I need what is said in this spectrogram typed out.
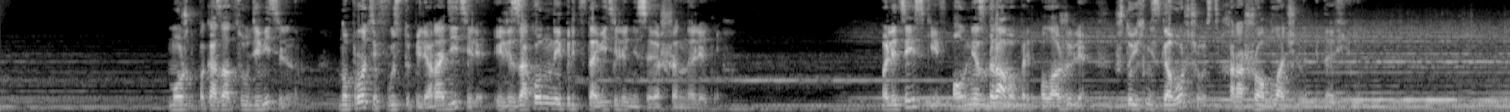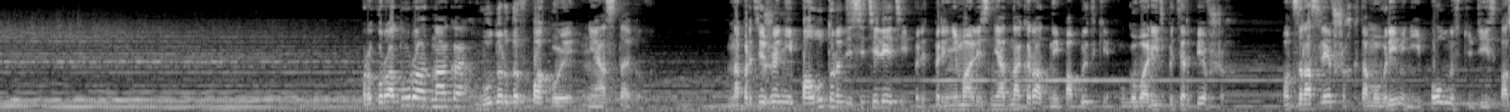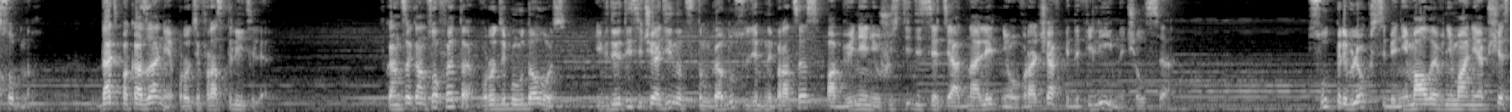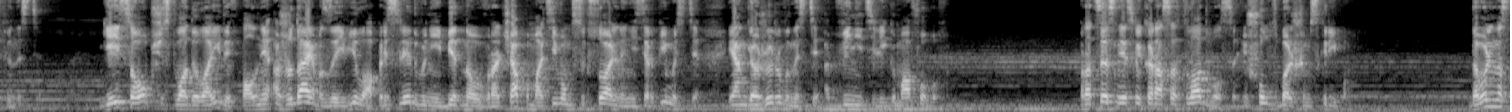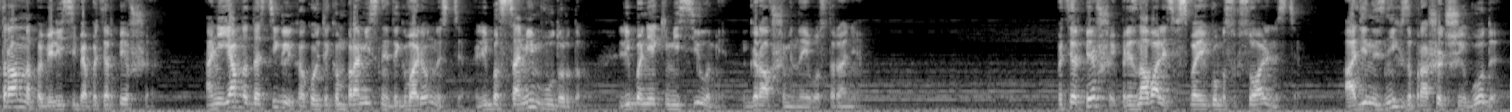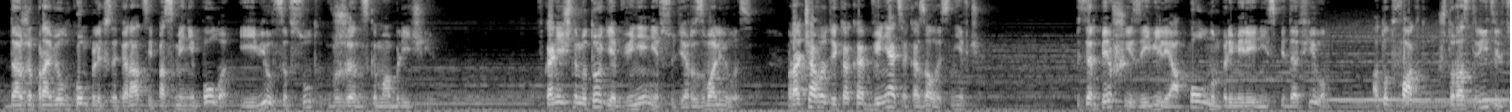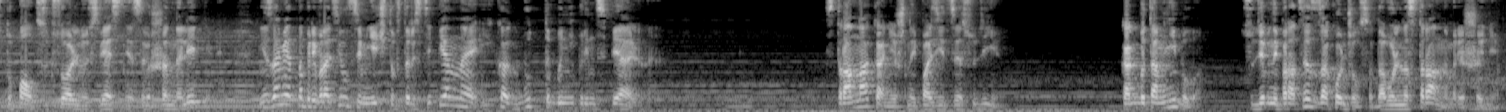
Может показаться удивительным, но против выступили родители или законные представители несовершеннолетних. Полицейские вполне здраво предположили, что их несговорчивость хорошо оплачена педофилом. Прокуратура, однако, Вудерда в покое не оставила. На протяжении полутора десятилетий предпринимались неоднократные попытки уговорить потерпевших, повзрослевших к тому времени и полностью дееспособных, дать показания против растлителя. В конце концов это вроде бы удалось, и в 2011 году судебный процесс по обвинению 61-летнего врача в педофилии начался. Суд привлек к себе немалое внимание общественности. Гей-сообщество Аделаиды вполне ожидаемо заявило о преследовании бедного врача по мотивам сексуальной нетерпимости и ангажированности обвинителей гомофобов. Процесс несколько раз откладывался и шел с большим скрипом. Довольно странно повели себя потерпевшие. Они явно достигли какой-то компромиссной договоренности либо с самим Вудордом, либо некими силами, игравшими на его стороне. Потерпевшие признавались в своей гомосексуальности. Один из них за прошедшие годы даже провел комплекс операций по смене пола и явился в суд в женском обличии. В конечном итоге обвинение в суде развалилось. Врача вроде как обвинять оказалось не в чем. Потерпевшие заявили о полном примирении с педофилом, а тот факт, что растлитель вступал в сексуальную связь с несовершеннолетними, незаметно превратился в нечто второстепенное и как будто бы не принципиальное. Странна, конечно, и позиция судьи. Как бы там ни было, судебный процесс закончился довольно странным решением.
